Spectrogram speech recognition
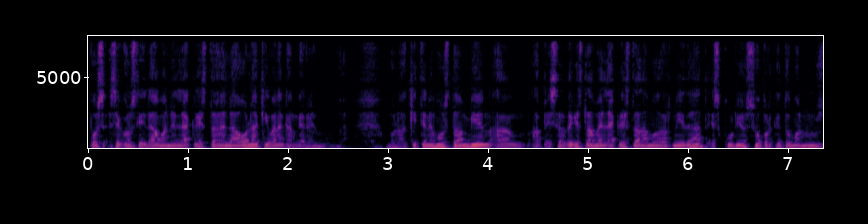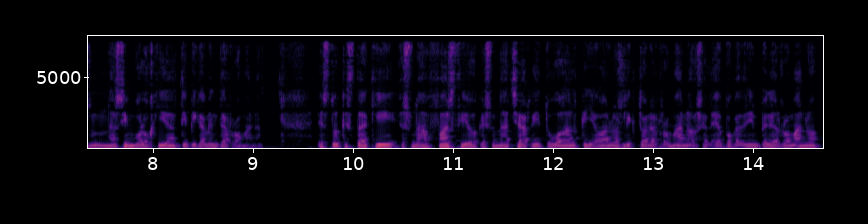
pues se consideraban en la cresta de la ola que iban a cambiar el mundo. Bueno, aquí tenemos también, a, pesar de que estaban en la cresta de la modernidad, es curioso porque toman una simbología típicamente romana. Esto que está aquí es una fascio, que es un hacha ritual que llevaban los lictores romanos en la época del Imperio Romano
